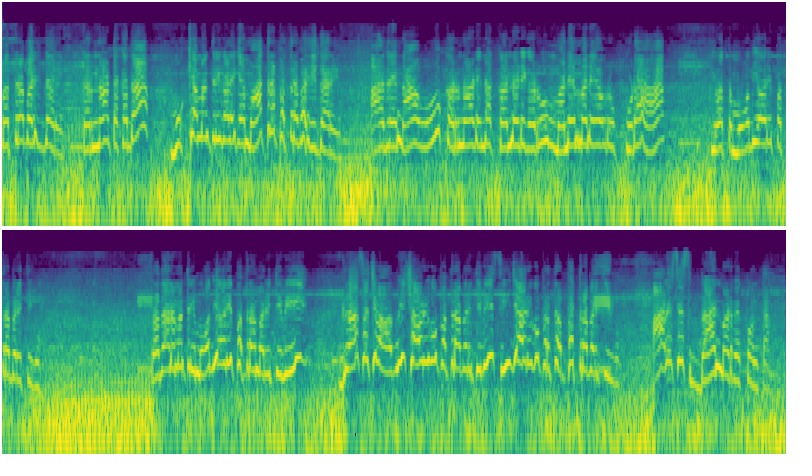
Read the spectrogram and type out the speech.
ಪತ್ರ ಬರೆದಿದ್ದಾರೆ. ಕರ್ನಾಟಕದ ಮುಖ್ಯಮಂತ್ರಿಗಳಿಗೆ ಮಾತ್ರ ಪತ್ರ ಬರೆದಿದ್ದಾರೆ. ಆದ್ರೆ ನಾವು ಕರುನಾಡಿನ ಕನ್ನಡಿಗರು, ಮನೆ ಮನೆಯವರು ಕೂಡ ಇವತ್ತು ಮೋದಿ ಅವರಿಗೆ ಪತ್ರ ಬರಿತೀವಿ. ಪ್ರಧಾನಮಂತ್ರಿ ಮೋದಿ ಅವರಿಗೆ ಪತ್ರ ಬರಿತೀವಿ. ಗೃಹ ಸಚಿವ ಅಮಿತ್ ಶಾ ಅವರಿಗೂ ಪತ್ರ ಬರಿತೀವಿ. ಸಿಜೆ ಅವರಿಗೂ ಪತ್ರ ಪತ್ರ ಬರಿತೀವಿ. ಆರ್ ಎಸ್ ಎಸ್ ಬ್ಯಾನ್ ಮಾಡಬೇಕು ಅಂತ.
